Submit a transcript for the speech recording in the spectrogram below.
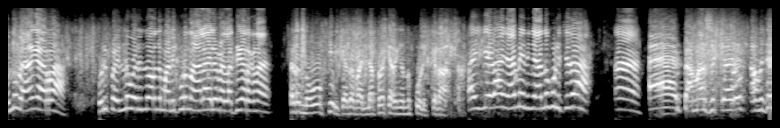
ഒന്ന് വേഗം കയറാ. ഒരു പെണ്ണ് വരുന്ന പറഞ്ഞ മണിക്കൂർ നാലായാലും വെള്ളത്തിൽ കിടക്കണേ. എടാ നോക്കിയിരിക്കാതെ വല്ലപ്പോഴൊക്കെ ഇറങ്ങി ഒന്ന് കുളിക്കടാ. അയ്യടാ ഞാൻ മിനിഞ്ഞാന്ന് കുളിച്ചതാ. ആ. ഏ, തമാശക്കാരൻ. അവന്റെ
